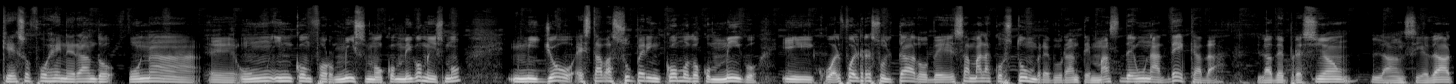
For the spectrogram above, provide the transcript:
que eso fue generando una, eh, un inconformismo conmigo mismo. Mi yo estaba súper incómodo conmigo. ¿Y cuál fue el resultado de esa mala costumbre durante más de una década? La depresión, la ansiedad,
